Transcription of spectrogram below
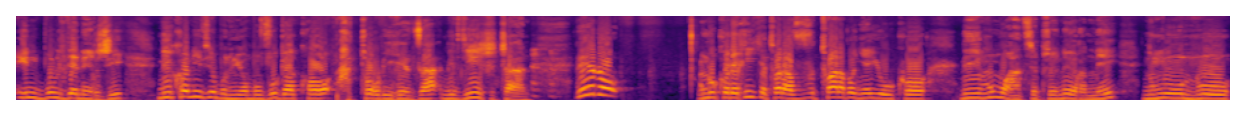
iniburi d'energy niko n'ibyo umuntu yamuvuga ko atobiheza ni byinshi cyane rero umukorerike twarabonye yuko ni nk'umu entrepreneur ni umuntu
